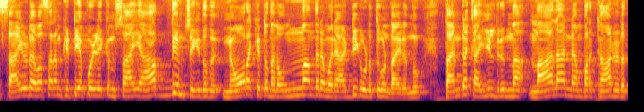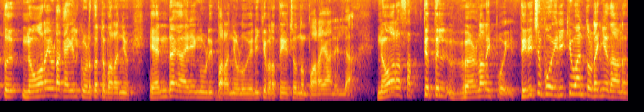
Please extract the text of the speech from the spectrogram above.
സായിയുടെ അവസരം കിട്ടിയപ്പോഴേക്കും സായി ആദ്യം ചെയ്തത് നോറയ്ക്കിട്ട് നല്ല ഒന്നാം തരം ഒരു അടി കൊടുത്തുകൊണ്ടായിരുന്നു. തന്റെ കയ്യിലിരുന്ന നാലാം നമ്പർ കാർഡ് എടുത്ത് നോറയുടെ കയ്യിൽ കൊടുത്തിട്ട് പറഞ്ഞു എന്റെ കാര്യം കൂടി പറഞ്ഞോളൂ എനിക്ക് പ്രത്യേകിച്ചൊന്നും പറയാനില്ല. നോറ സത്യത്തിൽ വിളറിപ്പോയി. തിരിച്ചു പോയി ഇരിക്കുവാൻ തുടങ്ങിയതാണ്.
